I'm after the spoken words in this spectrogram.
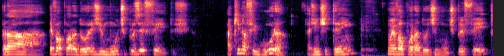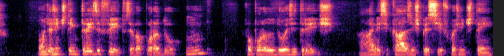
para evaporadores de múltiplos efeitos. Aqui na figura a gente tem um evaporador de múltiplo efeito, onde a gente tem três efeitos, evaporador 1, evaporador 2 e 3. Ah, nesse caso em específico a gente tem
